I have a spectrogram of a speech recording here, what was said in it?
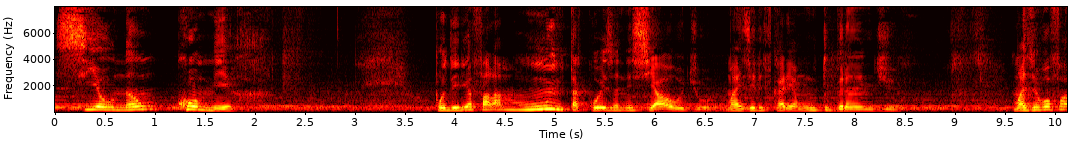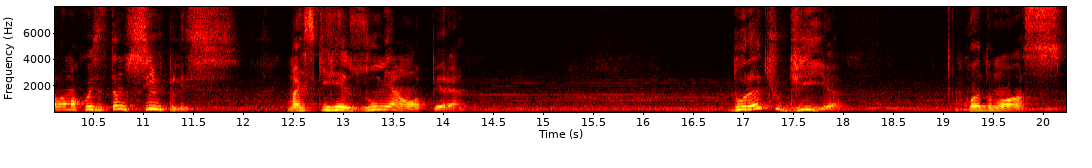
se eu não comer? Poderia falar muita coisa nesse áudio, mas ele ficaria muito grande. Mas eu vou falar uma coisa tão simples, mas que resume a ópera. Durante o dia, quando nós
